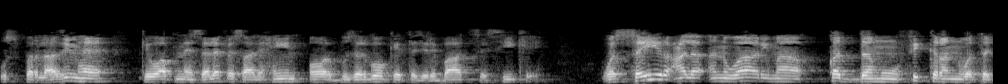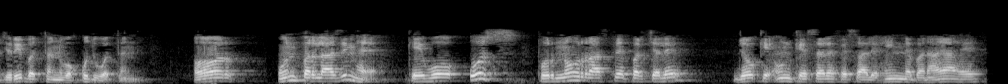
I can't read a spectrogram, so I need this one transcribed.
اس پر لازم ہے کہ وہ اپنے سلف صالحین اور بزرگوں کے تجربات سے سیکھے۔ وہ سیر اعلی انوار ما قدم فکرن و تجربتاً و قدوتاً اور ان پر لازم ہے کہ وہ اس پرنور راستے پر چلے جو کہ ان کے سلف صالحین نے بنایا ہے۔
